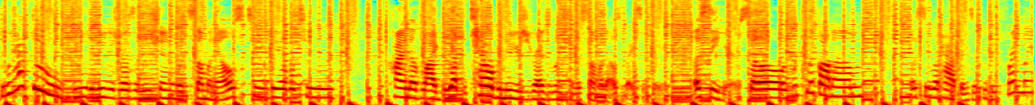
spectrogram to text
do we have to do the New Year's resolution with someone else to be able to kind of like, do we have to tell the New Year's resolution to someone else basically? Let's see here. So if we click on them, Let's see what happens. If we do friendly,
